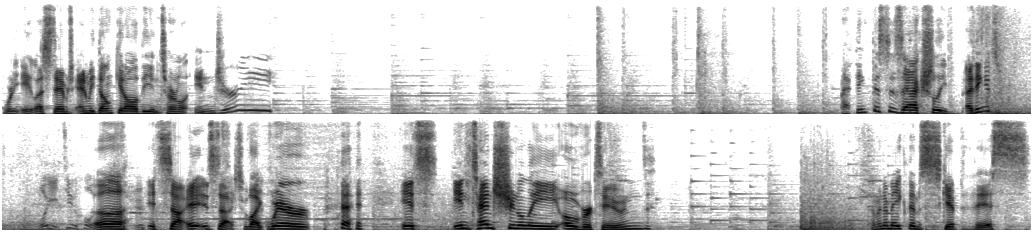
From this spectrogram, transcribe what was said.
48 less damage, and we don't get all the internal injury? I think this is actually... I think it's... Uh, it, su it, sucks. Like, we're... it's intentionally overtuned I'm gonna make them skip this.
